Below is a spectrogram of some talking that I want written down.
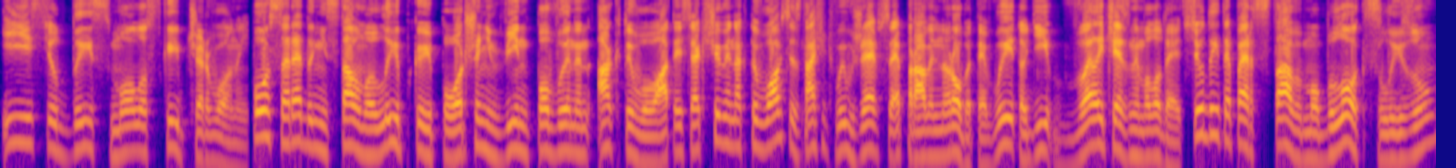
і сюди смолоскип червоний. Посередині ставимо липкий поршень, він повинен активуватися. Якщо він активувався, значить ви вже все правильно робите. Ви тоді величезний молодець. Сюди тепер ставимо блок слизу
